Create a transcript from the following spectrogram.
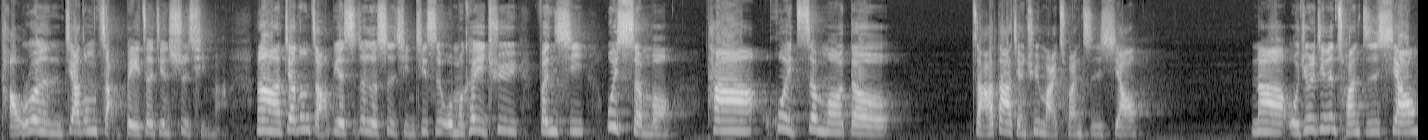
讨论家中长辈这件事情嘛。那家中长辈是这个事情，其实我们可以去分析为什么他会这么的砸大钱去买传直销。那我觉得今天传直销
